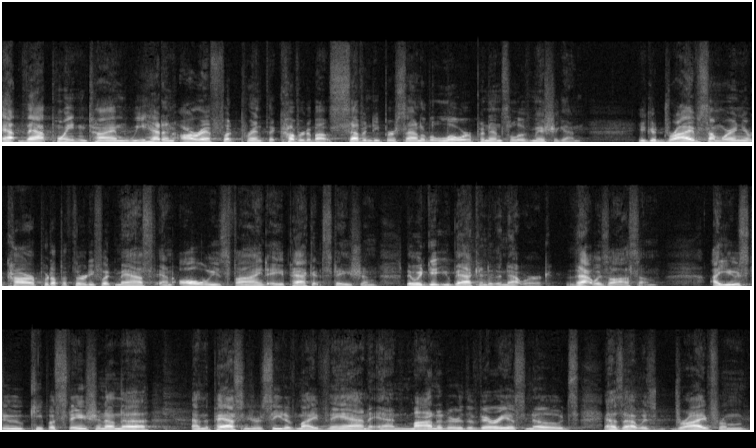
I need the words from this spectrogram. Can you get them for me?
at that point in time, we had an RF footprint that covered about 70% of the lower peninsula of Michigan. You could drive somewhere in your car, put up a 30 foot mast, and always find a packet station that would get you back into the network. That was awesome. I used to keep a station on the, on the passenger seat of my van and monitor the various nodes as I was drive from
